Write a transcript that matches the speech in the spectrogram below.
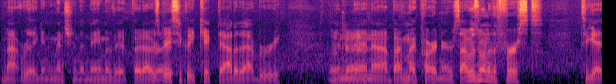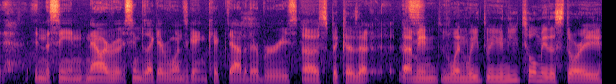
I'm not really going to mention the name of it, but I was Right. basically kicked out of that brewery, and then uh, by my partners. I was one of the first to get in the scene. Now every, it seems like everyone's getting kicked out of their breweries. Uh, it's because I, I mean, when we when you told me the story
